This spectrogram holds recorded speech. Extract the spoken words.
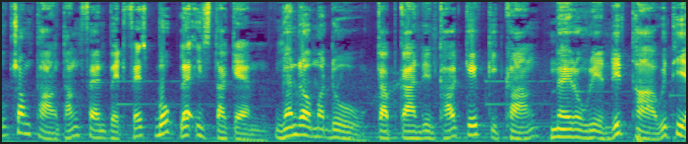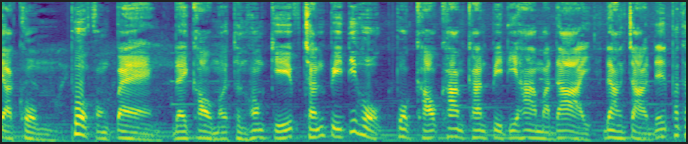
ทุกช่องทางทั้งแฟนเพจ Facebook และ Instagram งั้นเรามาดูกับการเรียนคลาสกิฟต์กี่ครั้ง ในโรงเรียนริทธาวิทยาคม พวกของแปงได้เข้ามาถึงห้องกิฟต์ชั้นปีที่ 6 พวกเขาข้ามขั้นปีที่ 5 มาได้ ดังจากได้พัฒ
